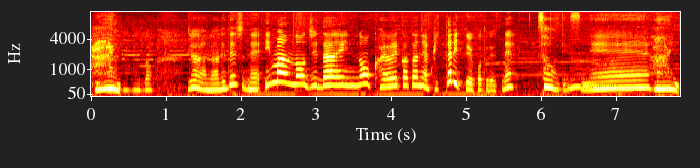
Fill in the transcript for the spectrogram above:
はい、なるほど。じゃああれですね。今の時代の通い方にはぴったりっていうことですね。そうですね。はい。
